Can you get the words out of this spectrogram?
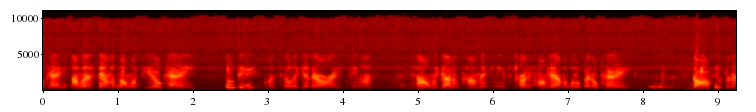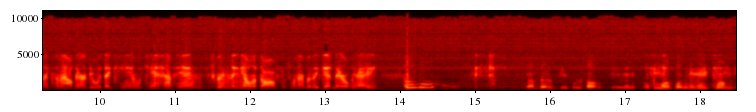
Okay, I'm gonna stay on the phone with you, okay? Okay. Until they get there. All right, hang on. Tell him we got him coming. He needs to try to calm down a little bit, okay? The officers are gonna come out there and do what they can. We can't have him screaming and yelling at the officers whenever they get there, okay? Got better people to talk to than a fucking motherfucker that ain't coming.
